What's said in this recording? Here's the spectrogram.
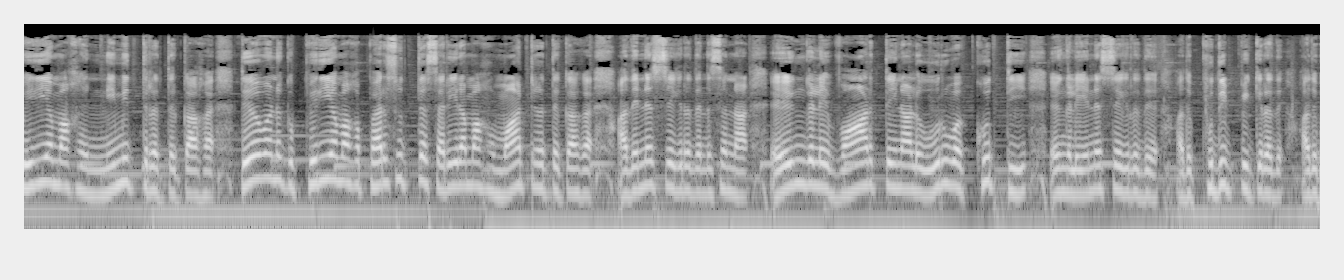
பிரியமாக நிமித்திரத்திற்காக தேவனுக்கு பிரியமாக பரிசுத்த சரீரமாக மாற்றுறதுக்காக அது என்ன செய்கிறது என்று சொன்னால் எங்களை வார்த்தையினால் உருவ குத்தி எங்களை என்ன செய்கிறது அது புதுப்பிக்கிறது அது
